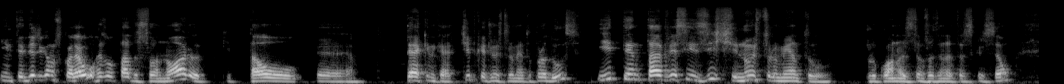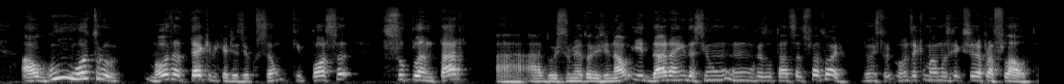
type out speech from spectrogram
entender, digamos, qual é o resultado sonoro que tal é, técnica típica de um instrumento produz e tentar ver se existe no instrumento para o qual nós estamos fazendo a transcrição algum outro uma outra técnica de execução que possa suplantar a, a do instrumento original e dar ainda assim um, um resultado satisfatório. vamos dizer que uma música que seja para flauta.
